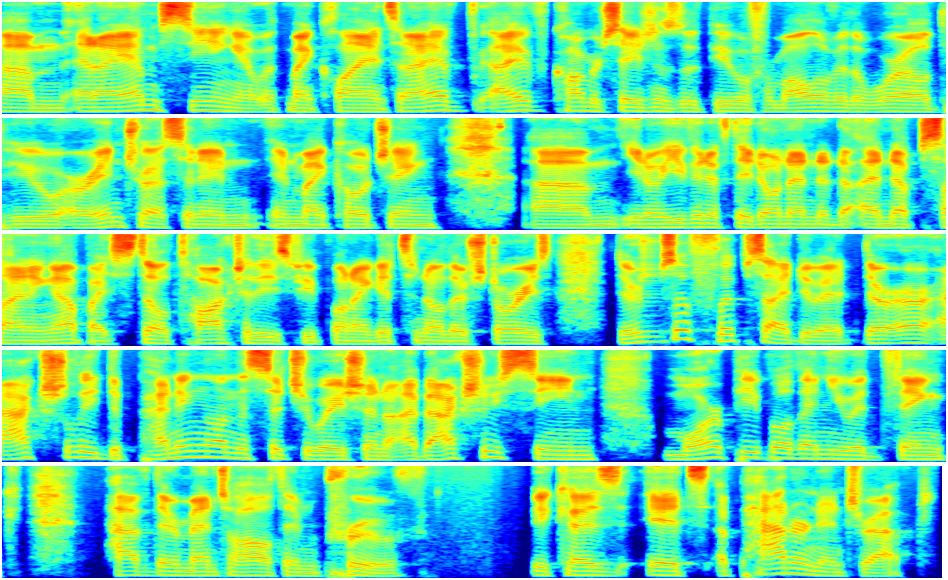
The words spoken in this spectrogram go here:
um, and I am seeing it with my clients, and I have I have conversations with people from all over the world who are interested in in my coaching. Um, you know, even if they don't end end up signing up, I still talk to these people and I get to know their stories. There's a flip side to it. There are actually, depending on the situation, I've actually seen more people than you would think have their mental health improve because it's a pattern interrupt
